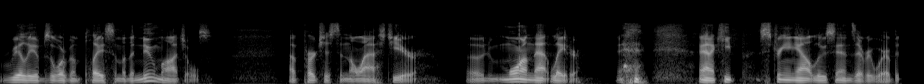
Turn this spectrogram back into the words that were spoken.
really absorb and play some of the new modules I've purchased in the last year. Uh, more on that later. and I keep stringing out loose ends everywhere, but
